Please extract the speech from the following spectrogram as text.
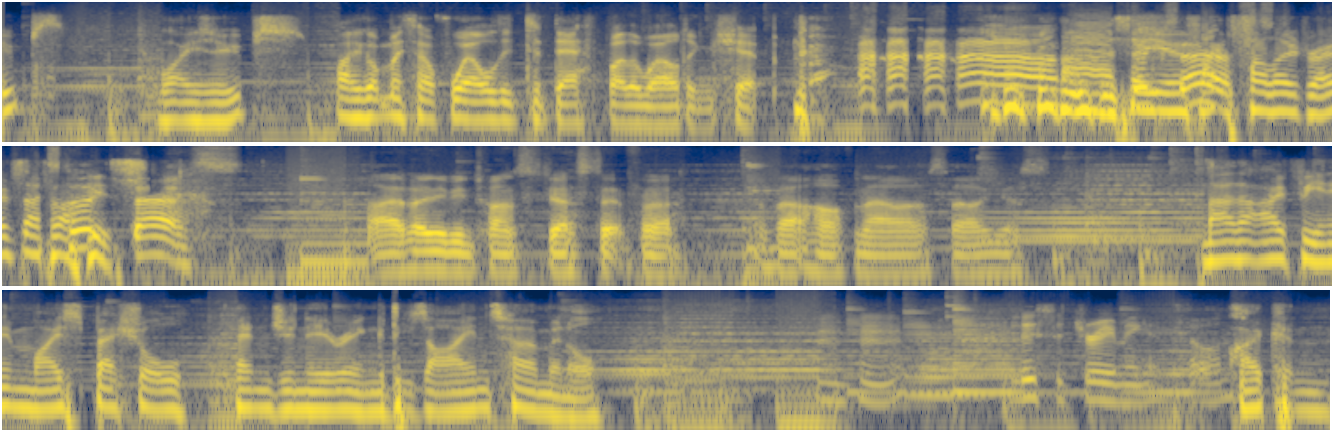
Oops. What is oops? I got myself welded to death by the welding ship. So you in followed Rev's advice. Success! I've only been trying to suggest it for about half an hour, so I guess. Now that I've been in my special engineering design terminal, hmm Lucid dreaming and so on. I can.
